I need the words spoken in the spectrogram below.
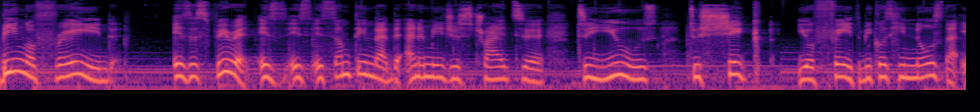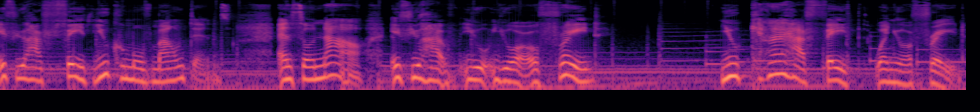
Being afraid is a spirit is, is is something that the enemy just tried to to use to shake your faith because he knows that if you have faith you can move mountains and so now if you have you you are afraid you can't have faith when you're afraid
